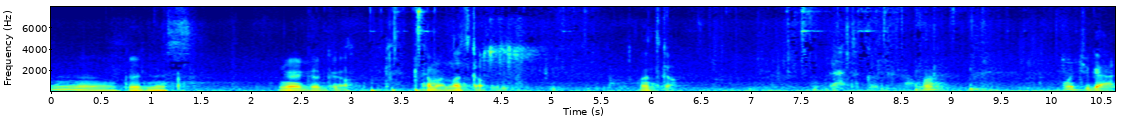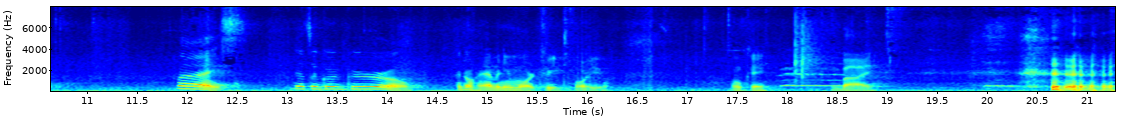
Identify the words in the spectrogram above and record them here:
Oh, goodness. You're a good girl. Come on, let's go. Let's go. That's a good girl, huh? What you got? Nice. That's a good girl. I don't have any more treats for you. Okay. Bye.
